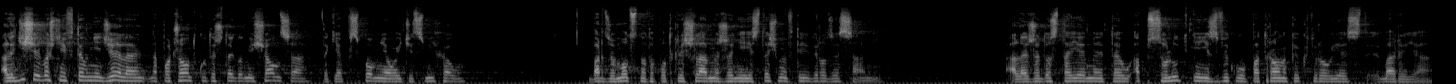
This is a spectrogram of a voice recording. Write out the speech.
Ale dzisiaj właśnie w tę niedzielę, na początku też tego miesiąca, tak jak wspomniał ojciec Michał, bardzo mocno to podkreślamy, że nie jesteśmy w tej drodze sami, ale że dostajemy tę absolutnie niezwykłą patronkę, którą jest Maryja.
